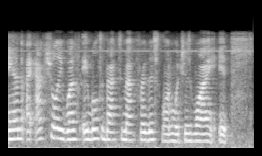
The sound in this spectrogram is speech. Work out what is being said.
And I actually was able to back to back for this one, which is why it's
